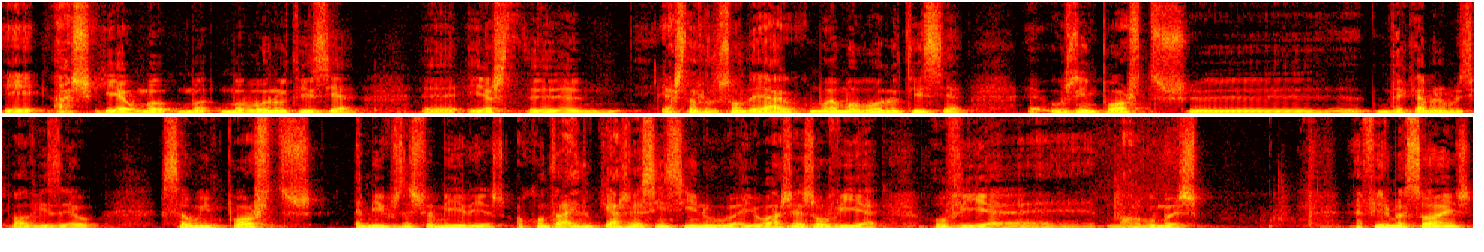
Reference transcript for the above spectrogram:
e acho que é uma, uma, uma boa notícia eh, este, esta redução da água, como é uma boa notícia os impostos da Câmara Municipal de Viseu. São impostos amigos das famílias, ao contrário do que às vezes se insinua. Eu às vezes ouvia, ouvia eh, algumas afirmações.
